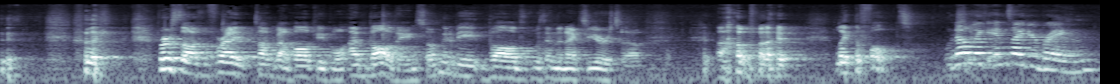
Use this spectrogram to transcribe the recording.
like, first off, before I talk about bald people, I'm balding, so I'm going to be bald within the next year or so. Uh, but like the folds. Let's No, see. like inside your brain.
